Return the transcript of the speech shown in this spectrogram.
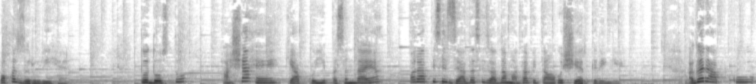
बहुत ज़रूरी है। तो दोस्तों आशा है कि आपको ये पसंद आया और आप इसे ज़्यादा से ज़्यादा माता पिताओं को शेयर करेंगे। अगर आपको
